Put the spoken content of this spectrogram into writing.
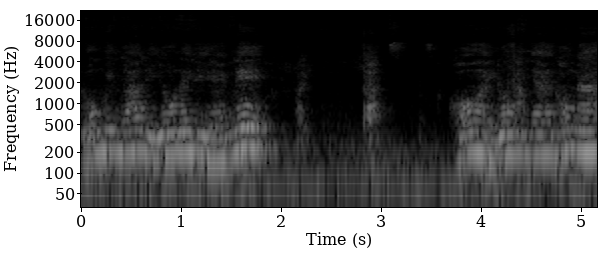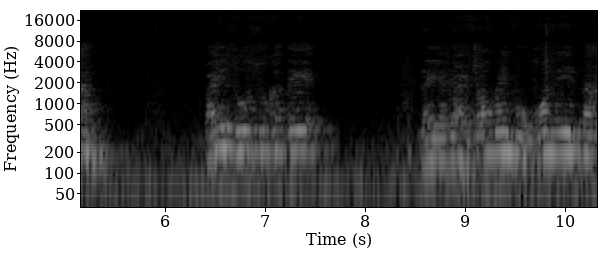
ดวงวิญญาณที่อยู่ในที่แห่งนี้ท่านขอให้ดวงวิญญาณของนาง ไปสู่สุคติและอย่าได้จองเวรผู้คนอีกนะ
